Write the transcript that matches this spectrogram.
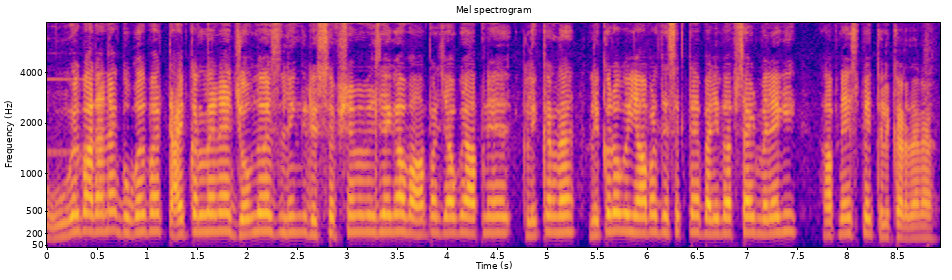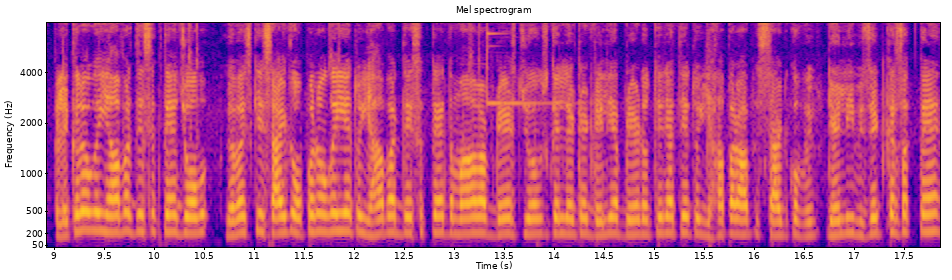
गूगल गूगल पर आना है गूगल पर टाइप कर लेना है जॉब लवर्स लिंक डिस्क्रिप्शन में मिल जाएगा, वहाँ पर जाओगे आपने क्लिक करना है। क्लिक करोगे, यहाँ पर देख सकते हैं पहली वेबसाइट मिलेगी, आपने इस पर क्लिक कर देना है। क्लिक करोगे, यहाँ पर देख सकते हैं जॉब लवर्स की साइट ओपन हो गई है तो यहाँ पर देख सकते हैं तमाम अपडेट्स जॉब्स के रिलेटेड डेली अपडेट होती रहती है तो यहाँ पर आप इस साइट को डेली विज़िट कर सकते हैं।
